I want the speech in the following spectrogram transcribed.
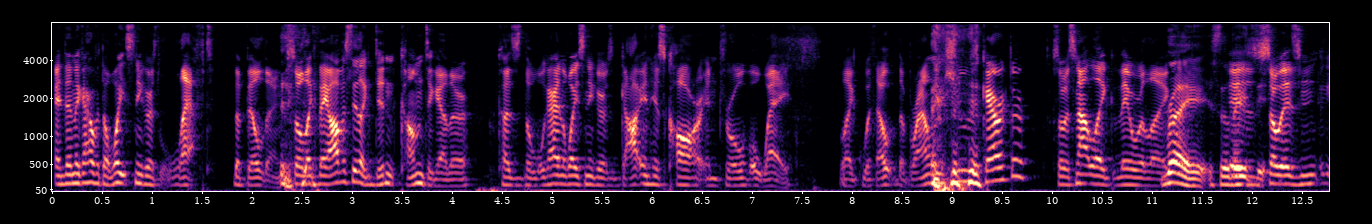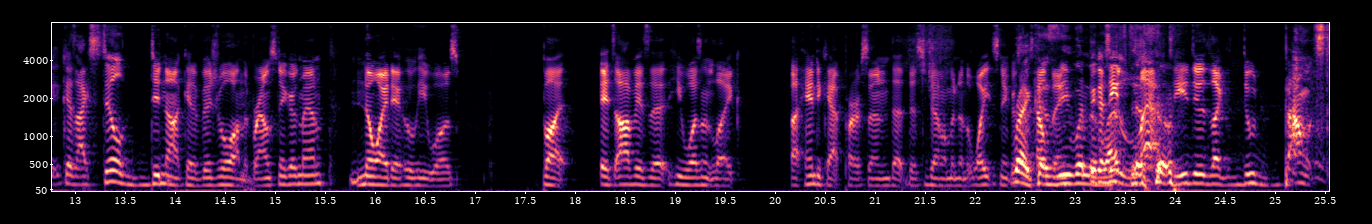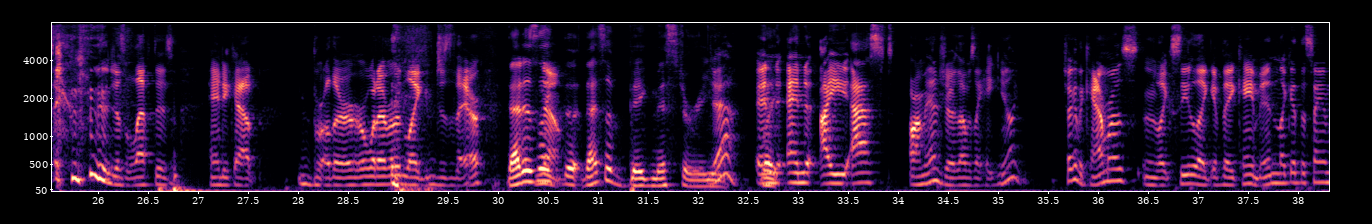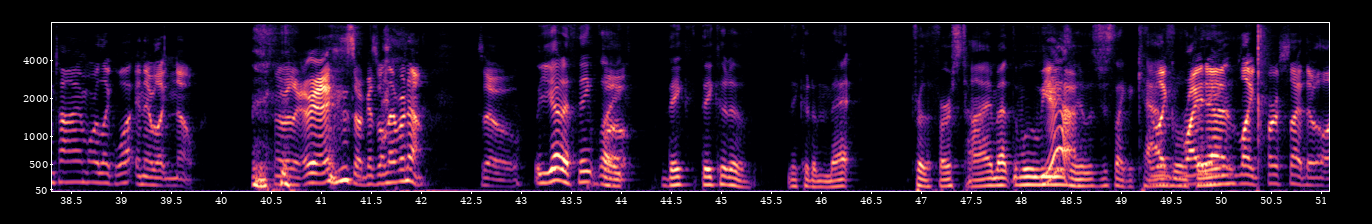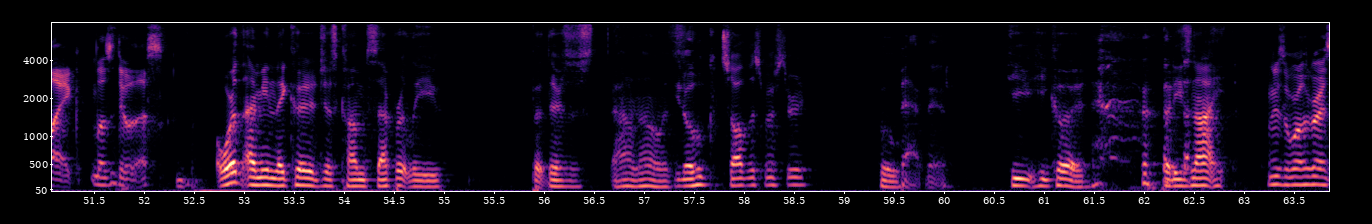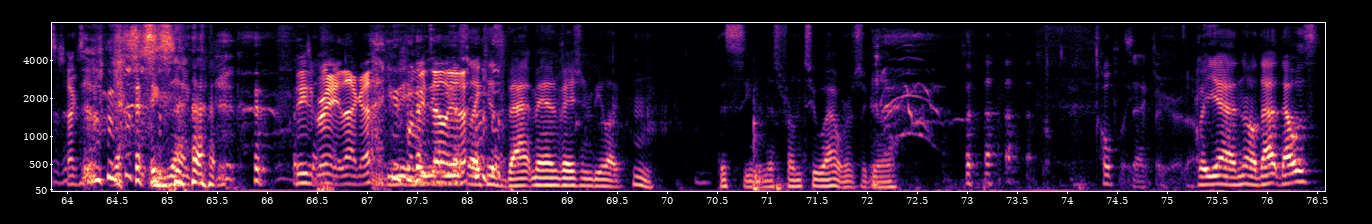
And then the guy with the white sneakers left the building. So like they obviously like didn't come together because the guy in the white sneakers got in his car and drove away, like without the brown shoes character. So it's not like they were like Right. So they. is, so is because I still did not get a visual on the brown sneakers man. No idea who he was, but it's obvious that he wasn't like a handicapped person that this gentleman in the white sneakers Right, was 'cause helping he wouldn't because he left him. He did like dude bounced and just left his handicapped brother or whatever like just there. that is like No. the, that's a big mystery. Yeah, and Like, and I asked our managers. I was like, hey, can you like check the cameras and like see like if they came in like at the same time or like what? And they were like, no. And I was like, okay, so I guess we'll never know. So well, you got to think like Well- they they could have they could have met for the first time at the movies, Yeah. and it was just like a casual like right thing. at like first sight, they were like, let's do this. or I mean, they could have just come separately. But there's just I don't know. It's, You know who could solve this mystery? who Batman. he he could, but he's not. He's the world's greatest detective. exactly. He's great, that guy. He, Let me tell you. It's like his Batman vision be like, hmm, this semen is from two hours ago. Hopefully, Exactly. figure it out. But yeah, no, that that was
